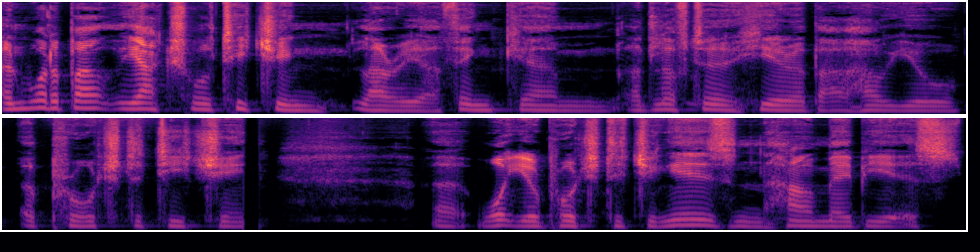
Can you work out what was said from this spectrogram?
And what about the actual teaching, Larry? I think um, I'd love to hear about how you approach to teaching, uh, what your approach to teaching is, and how maybe it's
